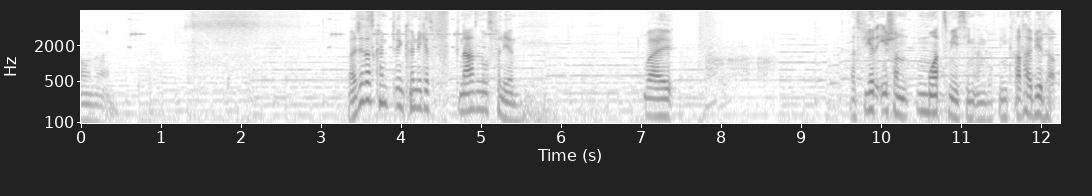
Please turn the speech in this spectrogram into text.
Oh nein. Weißt du, das könnt, den könnte ich jetzt gnadenlos verlieren. Weil... Das Vieh hat eh schon einen mordsmäßigen Angriff, den ich gerade halbiert habe.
